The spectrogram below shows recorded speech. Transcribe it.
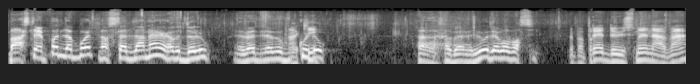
Ben, c'était pas de la boîte, non, c'était de la neige avec de l'eau. Il y avait, il y avait beaucoup d'eau. Ça L'eau devait partie. À peu près deux semaines avant,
